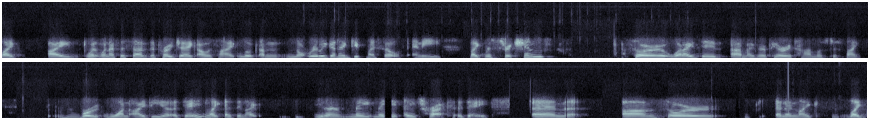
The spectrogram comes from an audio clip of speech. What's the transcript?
like I when when I first started the project, I was like, look, I'm not really gonna give myself any like restrictions. So what I did um, over a period of time was just like wrote one idea a day, like as in like you know made made a track a day, and um, so and then like like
